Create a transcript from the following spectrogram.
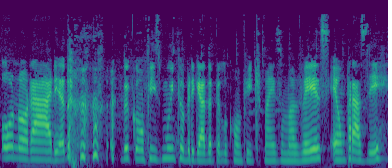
honorária do, do Confins. Muito obrigada pelo convite mais uma vez. É um prazer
